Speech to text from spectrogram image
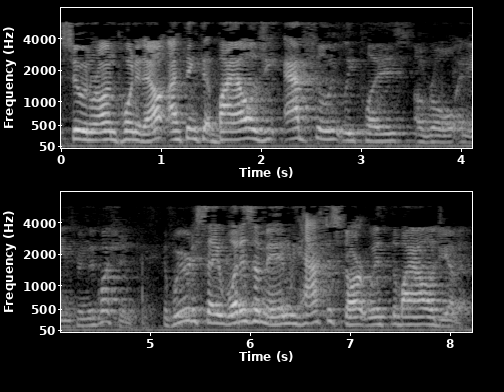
Sue and Ron pointed out, I think that biology absolutely plays a role in answering the question. If we were to say, what is a man, we have to start with the biology of it.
